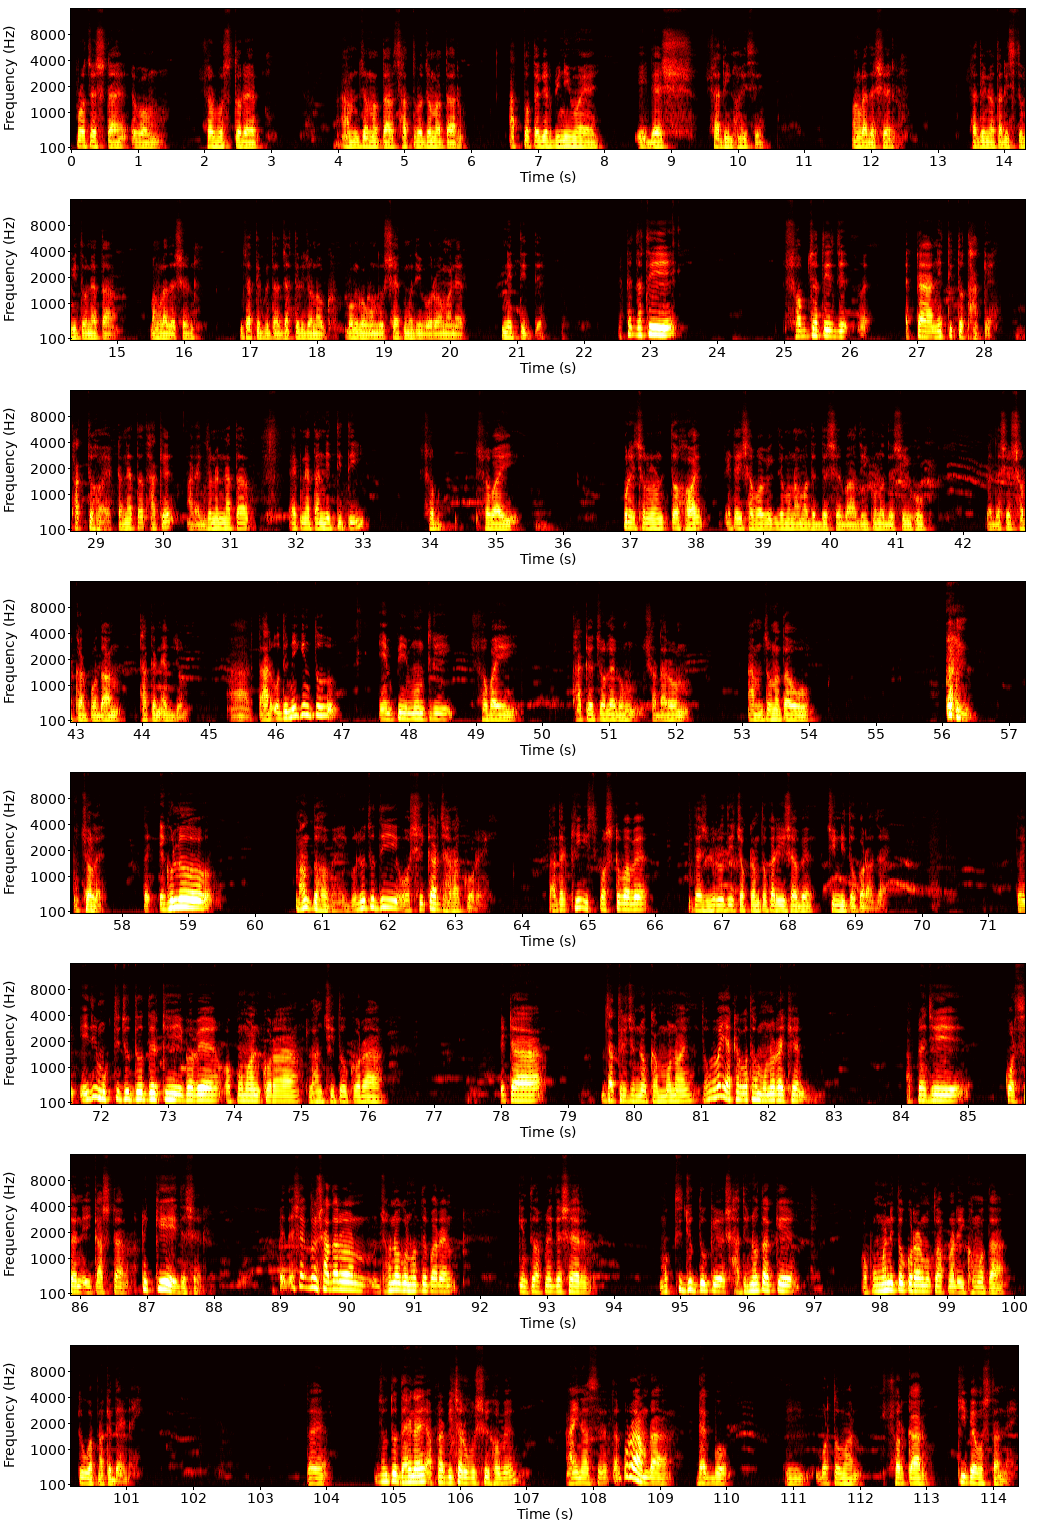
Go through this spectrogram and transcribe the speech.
প্রচেষ্টায় এবং সর্বস্তরের আম জনতার, ছাত্র জনতার আত্মত্যাগের বিনিময়ে এই দেশ স্বাধীন হয়েছে। বাংলাদেশের স্বাধীনতার স্থবিত নেতা বাংলাদেশের জাতির পিতা জাতির জনক বঙ্গবন্ধু শেখ মুজিবুর রহমানের নেতৃত্বে। একটা জাতি সব জাতির যে, একটা নেতৃত্ব থাকে, থাকতে হয়। একটা নেতা থাকে আর একজনের নেতা, এক নেতার নেতৃত্বেই সব, সবাই পরিচালিত হয়। এটাই স্বাভাবিক। যেমন আমাদের দেশে বা যে কোনো দেশেই হোক, বা দেশের সরকার প্রধান থাকেন একজন। আর তার অধীনেই কিন্তু এমপি, মন্ত্রী সবাই থাকে, চলে এবং সাধারণ আমজনতাও চলে। তো এগুলো মানতে হবে। এগুলো যদি অস্বীকার যারা করে, তাদের কি স্পষ্টভাবে দেশবিরোধী চক্রান্তকারী হিসাবে চিহ্নিত করা যায়? তো এই যে মুক্তিযুদ্ধদেরকে এইভাবে অপমান করা, লাঞ্ছিত করা, এটা জাতির জন্য কাম্য নয়। তবে ভাই, একটা কথা মনে রাখেন আপনি যে করছেন এই কাজটা, আপনি কে এই দেশের? দেশে একদম সাধারণ জনগণ হতে পারেন, কিন্তু আপনি দেশের মুক্তিযুদ্ধকে, স্বাধীনতাকে অপমানিত করার মতো আপনার এই ক্ষমতা কেউ আপনাকে দেয় নাই। তাই যেহেতু দেয় নাই, আপনার বিচার অবশ্যই হবে, আইন আছে, তারপরে আমরা দেখব এই বর্তমান সরকার কি ব্যবস্থা নেয়।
